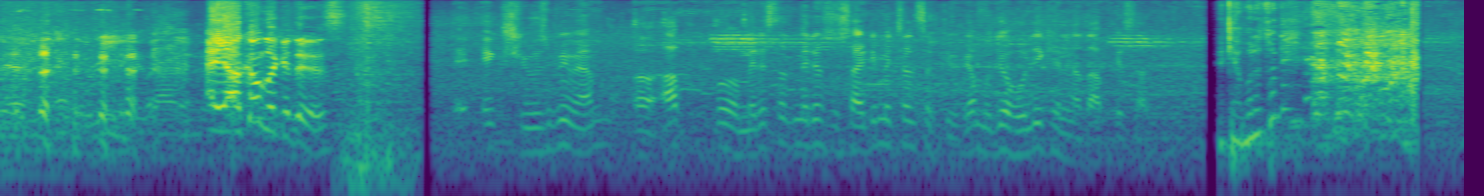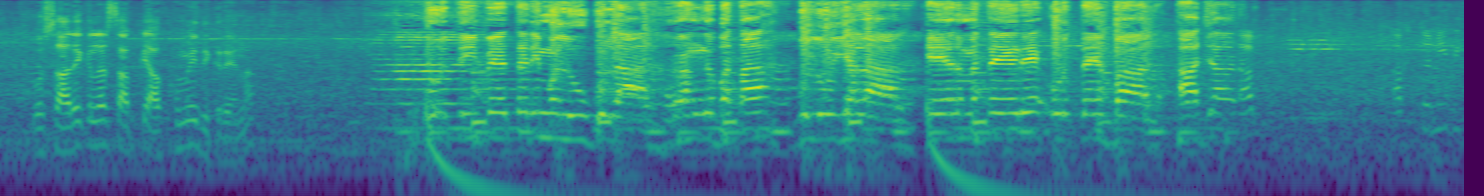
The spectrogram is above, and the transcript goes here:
Hey, y'all, come look at this. Excuse me ma'am आप अ, मेरे साथ मेरे सोसाइटी में चल सकती हो क्या? मुझे होली खेलना था आपके साथ। क्या बोला तूने? वो सारे कलर्स आपकी आँखों में ही दिख रहे हैं ना? उड़ती पे तेरी मलू गुलाल रंग बता ब्लू या लाल एयर में तेरे उड़ते बाल आजा अब अब तो नहीं दिख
